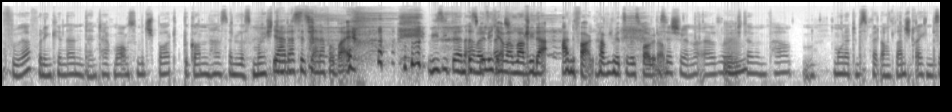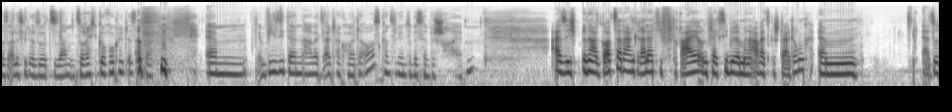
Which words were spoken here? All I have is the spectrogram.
früher vor den Kindern deinen Tag morgens mit Sport begonnen hast, wenn du das möchtest. Ja, das ist jetzt leider vorbei. Wie sieht dein Das will ich aber mal wieder anfangen, habe ich mir zumindest vorgenommen. ja schön. Also Mhm. ich glaube, ein paar Monate müssen wir vielleicht noch ins Land streichen, bis das alles wieder so zusammen zurechtgeruckelt ist. Aber ähm, wie sieht dein Arbeitsalltag heute aus? Kannst du den so ein bisschen beschreiben? Also ich bin da Gott sei Dank relativ frei und flexibel in meiner Arbeitsgestaltung. Ähm, also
